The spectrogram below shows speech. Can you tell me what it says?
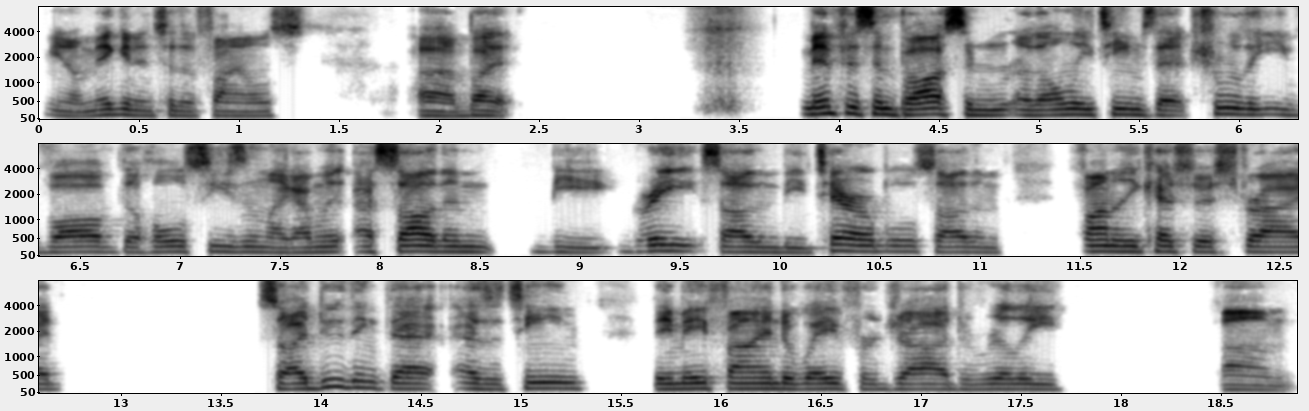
you know making it to the finals, uh, but Memphis and Boston are the only teams that truly evolved the whole season. Like I went, I saw them be great, saw them be terrible, saw them finally catch their stride. So I do think that as a team, they may find a way for Ja to really um,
